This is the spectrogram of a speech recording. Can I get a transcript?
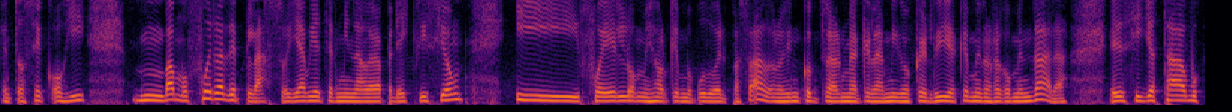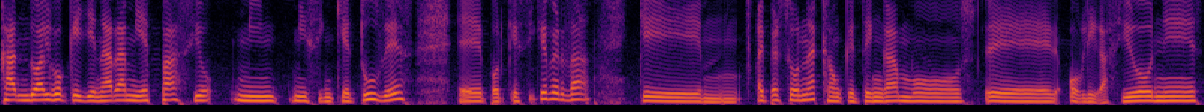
Entonces cogí, mm, vamos, fuera de plazo, ya había terminado la prescripción y fue lo mejor que me pudo haber pasado, ¿no? encontrarme aquel amigo que el día que me lo recomendara. Es decir, yo estaba buscando algo que llenara mi espacio, mis inquietudes, eh, porque sí que es verdad que mm, hay personas que aunque tengamos eh, obligaciones,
